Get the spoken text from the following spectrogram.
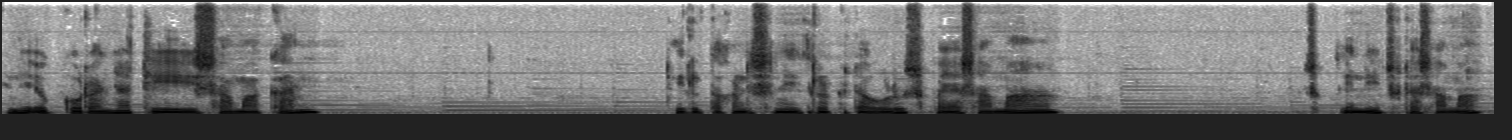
Ini ukurannya disamakan. Diletakkan di sini terlebih dahulu supaya sama. Seperti ini sudah sama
